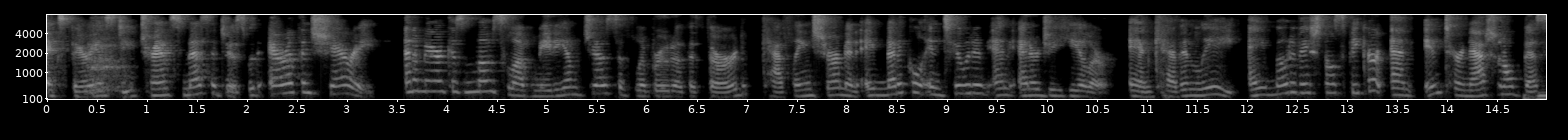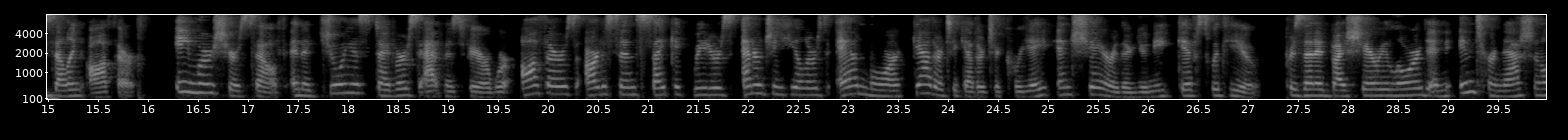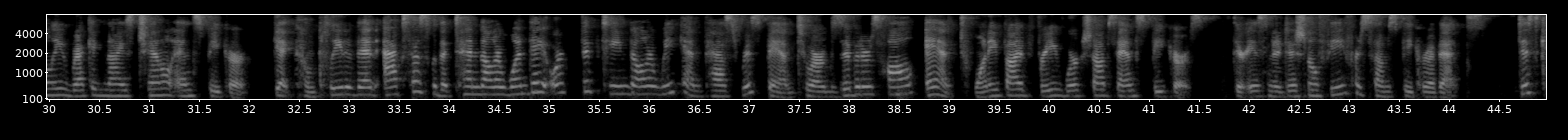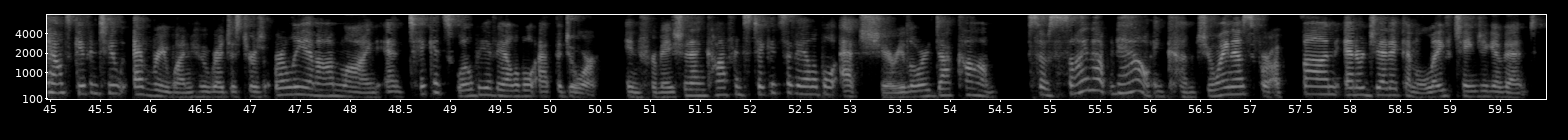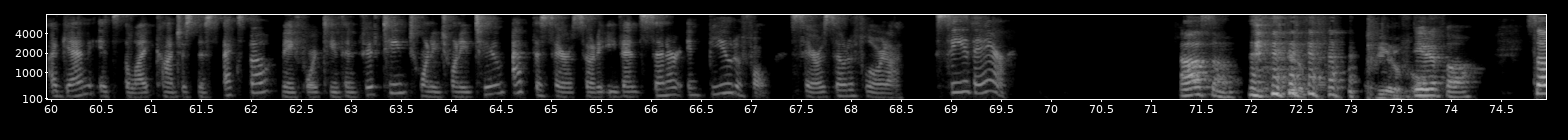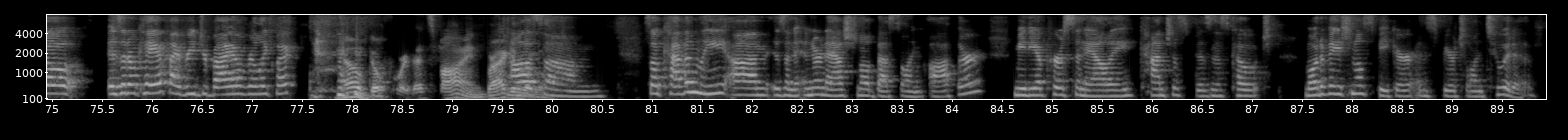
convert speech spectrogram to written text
Experience deep trance messages with Aerith and Sherry, and America's most loved medium, Joseph Labruto III, Kathleen Sherman, a medical intuitive and energy healer, and Kevin Lee, a motivational speaker and international best-selling author. Immerse yourself in a joyous, diverse atmosphere where authors, artisans, psychic readers, energy healers, and more gather together to create and share their unique gifts with you. Presented by Sherry Lord, an internationally recognized channel and speaker. Get complete event access with a $10 one day or $15 weekend pass wristband to our exhibitors hall and 25 free workshops and speakers. There is an additional fee for some speaker events. Discounts given to everyone who registers early and online, and tickets will be available at the door. Information and conference tickets available at sherrylord.com. So sign up now and come join us for a fun, energetic, and life-changing event. Again, it's the Light Consciousness Expo, May 14th and 15th, 2022 at the Sarasota Event Center in beautiful Sarasota, Florida. See you there. Awesome. Beautiful. Beautiful. Beautiful. So is it okay if I read your bio really quick? No, go for it. That's fine. Brag. Awesome. So Kevin Lee um, is an international bestselling author, media personality, conscious business coach, motivational speaker, and spiritual intuitive.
